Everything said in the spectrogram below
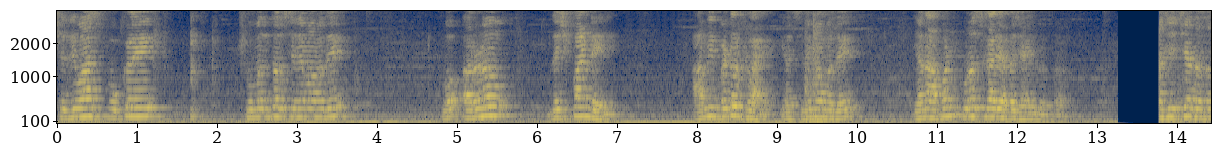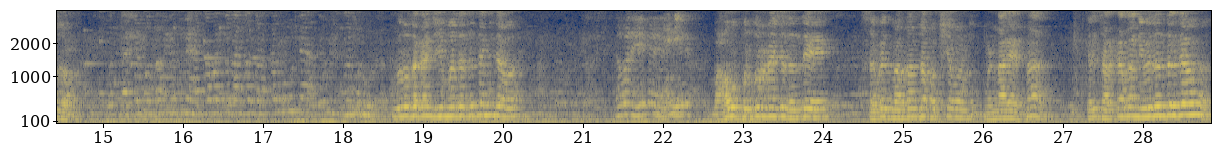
श्रीनिवास पोकळे शुमंतर सिनेमामध्ये व अर्णव देशपांडे आम्ही बटरफ्लाय या सिनेमामध्ये यांना आपण पुरस्कार आता जाहीर करतो माझी इच्छा तसंच व्हावं. विरोधकांची मदत आहे त्यांनी द्यावं. भाऊ फुरफुरण्याचे धंदे सभेत मर्दांचा पक्ष म्हणणारे आहेत ना. तरी सरकारला निवेदन तरी द्यावं.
